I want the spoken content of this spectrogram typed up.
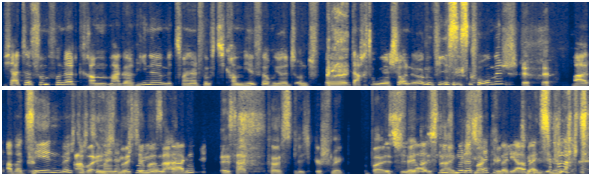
Ich hatte 500 Gramm Margarine mit 250 Gramm Mehl verrührt und äh, dachte mir schon, irgendwie ist es komisch. War aber 10 möchte ich Aber zu ich meiner möchte mal sagen, sagen. Es hat köstlich geschmeckt, weil Es, Fett ja, ist ein nur das Geschmack. Fett über die Arbeit Ja. gemacht.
